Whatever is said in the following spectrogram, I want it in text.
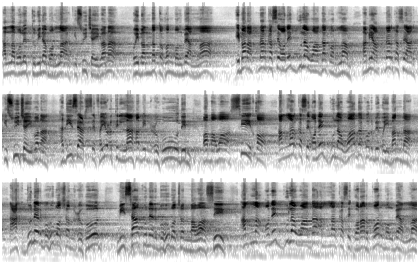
আল্লাহ বলে, তুমি না বললা, আর কিছুই চাইবা না। ওই বান্দা তখন বলবে, আল্লাহ এবার আপনার কাছে অনেকগুলা ওয়াদা করলাম। আমি আপনার কাছে আর কিছুই চাইব না। হাদিসে আসছে ফাইয়তিল্লাহ উহুদিন ওয়া মাওয়াসিক। আল্লাহর কাছে অনেকগুলা ওয়াদা করবে ওই বান্দা। আহদুনের বহু বচন উহুদ, মিসাকুনের বহু বচন মাওয়াসিক। আল্লাহ অনেকগুলা ওয়াদা আল্লাহর কাছে করার পর বলবে, আল্লাহ,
